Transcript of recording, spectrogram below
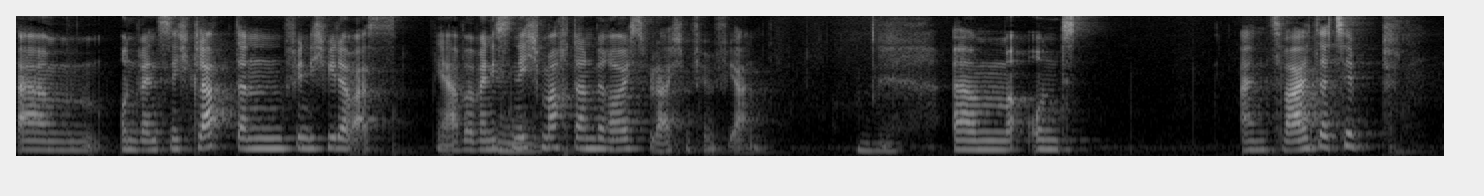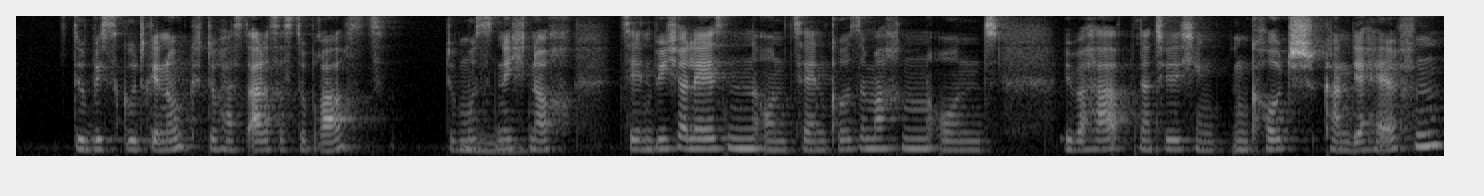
ähm, und wenn es nicht klappt, dann finde ich wieder was. Ja, aber wenn ich es mhm. nicht mache, dann bereue ich es vielleicht in fünf Jahren. Mhm. Ähm, und ein zweiter Tipp, du bist gut genug, du hast alles, was du brauchst. Du musst mhm. nicht noch zehn Bücher lesen und zehn Kurse machen und überhaupt natürlich ein, ein Coach kann dir helfen.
